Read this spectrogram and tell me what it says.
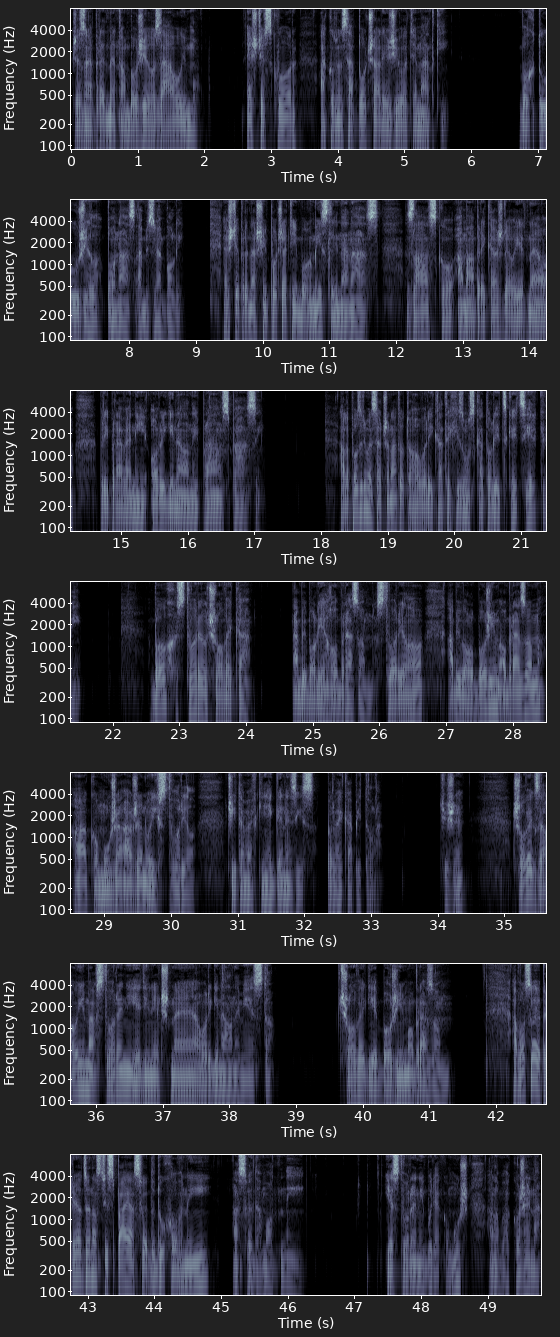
že sme predmetom Božieho záujmu. Ešte skôr, ako sme sa počali v živote matky. Boh túžil po nás, aby sme boli. Ešte pred našim počatím Boh myslí na nás s láskou a má pre každého jedného pripravený originálny plán spásy. Ale pozrime sa, čo na toto hovorí katechizmus katolíckej cirkvi. Boh stvoril človeka, aby bol jeho obrazom. Stvoril ho, aby bol Božím obrazom a ako muža a ženu ich stvoril. Čítame v knihe Genesis, 1. kapitole. Čiže človek zaujíma v stvorení jedinečné a originálne miesto. Človek je Božím obrazom. A vo svojej prirodzenosti spája svet duchovný a svet hmotný je stvorený buď ako muž alebo ako žena.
